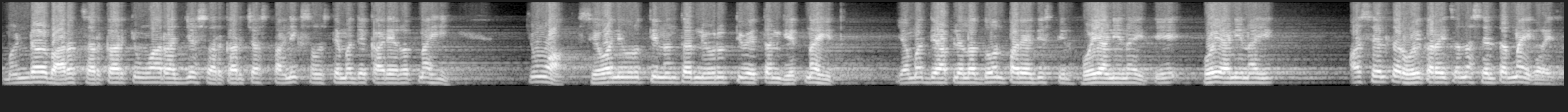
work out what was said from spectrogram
मंडळ भारत सरकार किंवा राज्य सरकारच्या स्थानिक संस्थेमध्ये कार्यरत नाही किंवा सेवानिवृत्तीनंतर निवृत्ती वेतन घेत नाहीत. यामध्ये आपल्याला दोन पर्याय दिसतील होय आणि नाही. ते होय आणि नाही असेल तर होय करायचं नसेल तर नाही करायचं.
